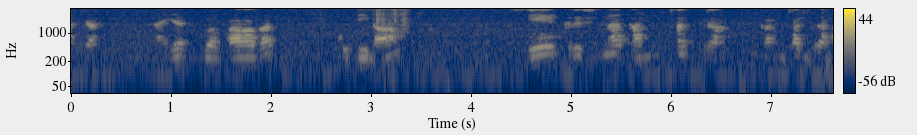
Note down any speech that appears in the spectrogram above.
नय नयस्वभाव कुटिला हे कृष्ण कण्ठग्रह कण्ठग्रह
